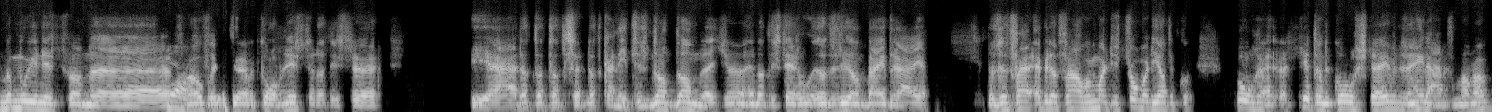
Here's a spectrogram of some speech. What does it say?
bemoeienis van, uh, ja. van hoofdredacteur met columnisten, dat is. Uh, ja, dat, dat, dat, dat kan niet. Is dat dan, weet je. En dat is, tegen, dat is nu aan het bijdraaien. Dus het, heb je dat verhaal van Martin Sommer, die had een, column, een schitterende column geschreven. Dat is een hele aardige man ook.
